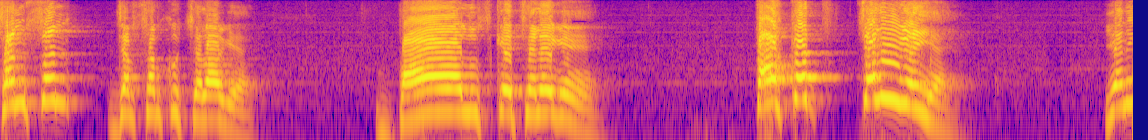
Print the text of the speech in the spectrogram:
سیمسن جب سب کچھ چلا گیا، بال اس کے چلے گئے۔ ہیں طاقت چلی گئی ہے۔ یعنی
